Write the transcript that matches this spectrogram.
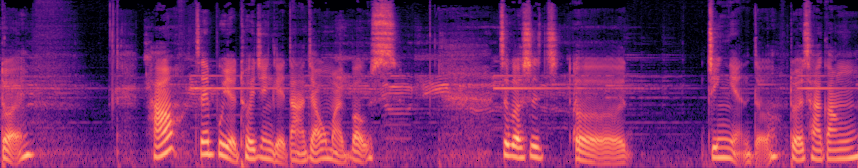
对，好，这部也推荐给大家。Oh my boss，这个是呃。今年的对，才刚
